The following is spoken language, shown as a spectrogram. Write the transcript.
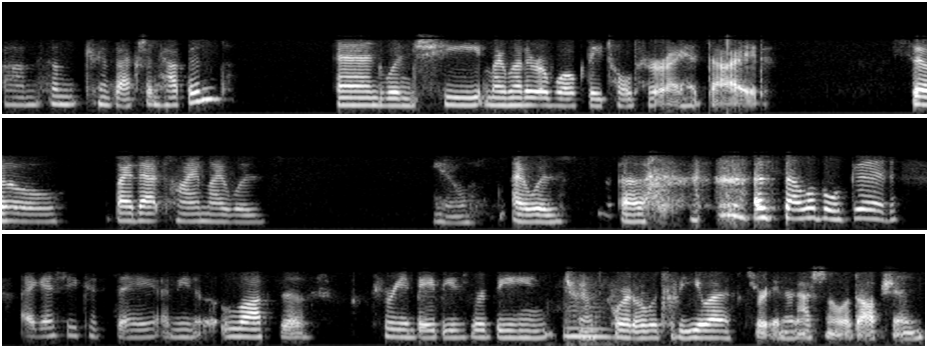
Um, some transaction happened, and when she, my mother awoke, they told her I had died. So by that time, I was, you know, I was a, a sellable good, I guess you could say. I mean, lots of Korean babies were being mm. transported over to the U.S. for international adoption.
